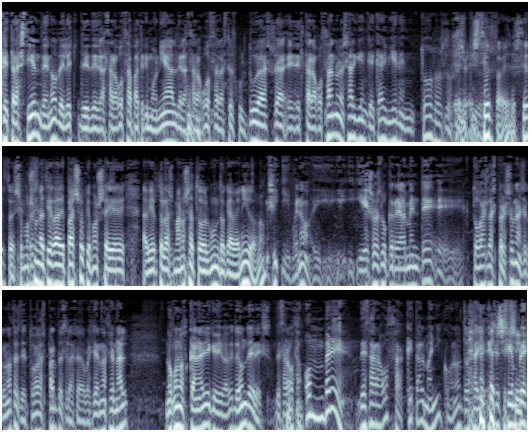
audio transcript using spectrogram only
que trasciende, ¿no? De, de, la Zaragoza patrimonial, de la Zaragoza de las tres culturas. O sea, el zaragozano es alguien que cae bien en todos los es, sitios. Es cierto, ¿eh? es cierto. Somos una tierra de paso que hemos eh, abierto las manos a todo el mundo que ha venido, ¿no? Sí, y bueno, y, eso es lo que realmente eh, todas las personas que conoces de todas las partes de la Geografía Nacional no conozca a nadie que diga, ¿de dónde eres? De Zaragoza. ¡Hombre! De Zaragoza. ¿Qué tal mañico? ¿no? Entonces hay, siempre...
